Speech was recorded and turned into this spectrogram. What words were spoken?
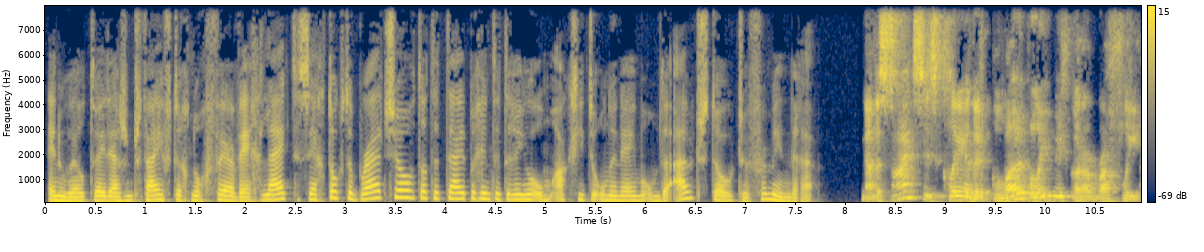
En hoewel 2050 nog ver weg lijkt, zegt Dr. Bradshaw dat de tijd begint te dringen om actie te ondernemen om de uitstoot te verminderen. Now, the science is clear that globally we've got to roughly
